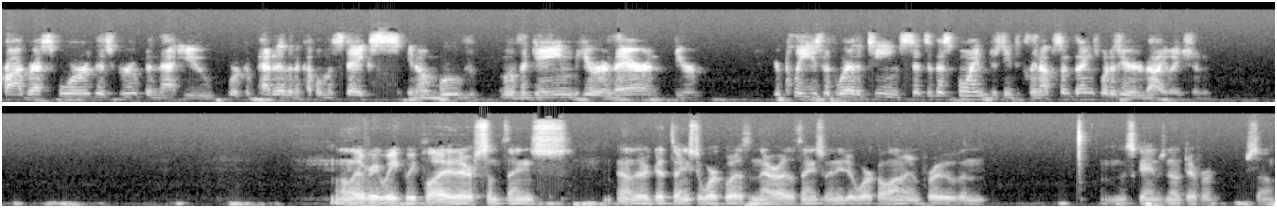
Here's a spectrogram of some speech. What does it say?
progress for this group and that you were competitive and a couple mistakes, you know, move move the game here or there, and you're you're pleased with where the team sits at this point? Just need to clean up some things. What is your evaluation? Well, every week we play, there's some things, you know, there are good things to work with, and there are other things we need to work on and improve. And, and this game's no different. So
